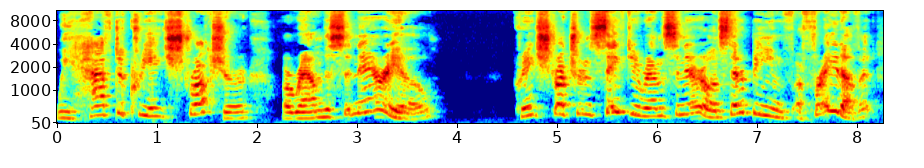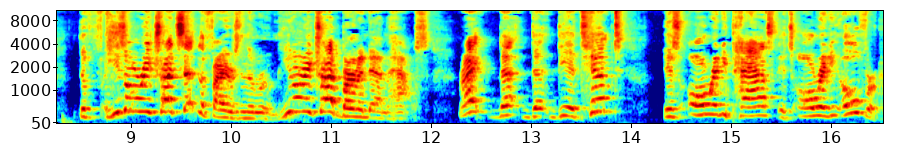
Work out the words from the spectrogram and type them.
We have to create structure around the scenario create structure and safety around the scenario instead of being afraid of it. The, he's already tried setting the fires in the room. He already tried burning down the house, right? The, the attempt is already past. It's already over.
